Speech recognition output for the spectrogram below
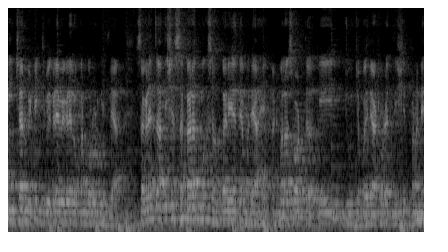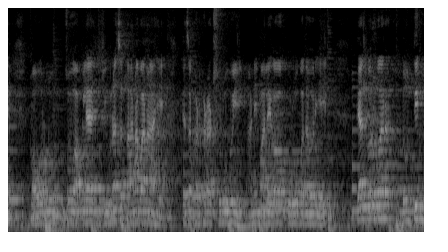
तीन चार मिटिंग्स वेगळ्या वेगळ्या लोकांबरोबर घेतल्या. सगळ्यांचं अतिशय सकारात्मक सहकार्य त्यामध्ये आहे. आणि मला असं वाटतं की जूनच्या पहिल्या आठवड्यात निश्चितपणाने पॉवर लूम आपल्या जीवनाचा तानाबाना आहे त्याचा खडखडाट सुरू होईल आणि मालेगाव पूर्वपदावर येईल. त्याचबरोबर दोन तीन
